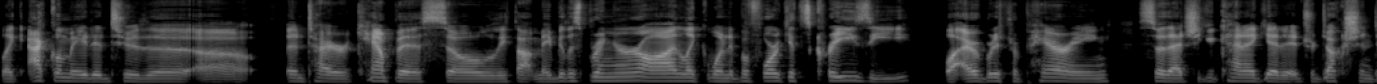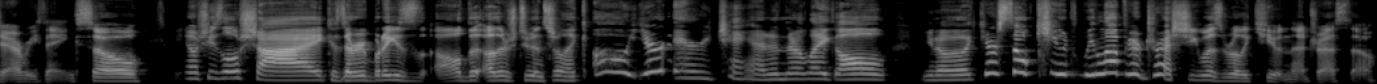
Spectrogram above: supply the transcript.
like acclimated to the uh entire campus. So they thought maybe let's bring her on like when it before it gets crazy while everybody's preparing so that she could kind of get an introduction to everything. So, you know, she's a little shy because everybody's all the other students are like, Oh, you're Eri Chan and they're like all you know, like, You're so cute. We love your dress. She was really cute in that dress though.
